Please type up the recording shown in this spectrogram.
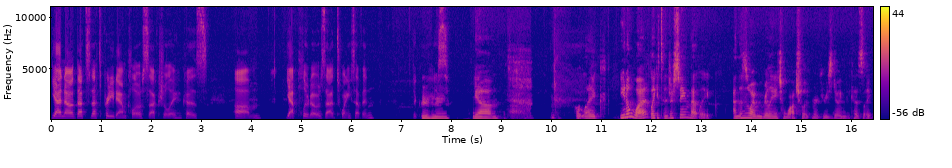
yeah no that's that's pretty damn close actually because um yeah pluto's at 27 degrees. Yeah. Um but like you know what? Like it's interesting that like and this is why we really need to watch what mercury's doing because like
